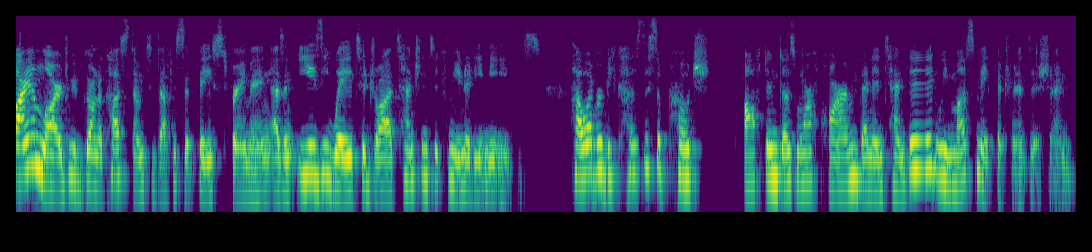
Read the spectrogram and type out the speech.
by and large, we've grown accustomed to deficit-based framing as an easy way to draw attention to community needs. However, because this approach often does more harm than intended, we must make the transition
